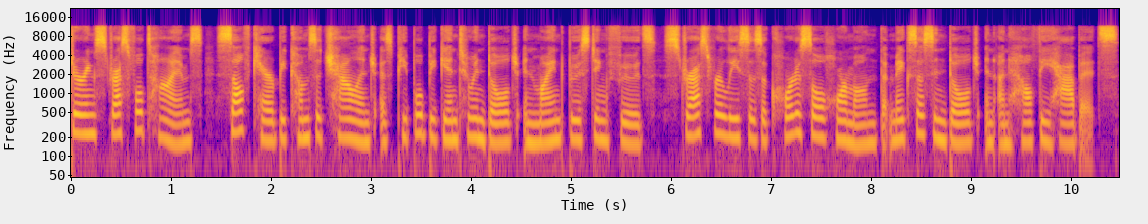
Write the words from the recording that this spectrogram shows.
During stressful times, self care becomes a challenge as people begin to indulge in mind boosting foods. Stress releases a cortisol hormone that makes us indulge in unhealthy habits.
